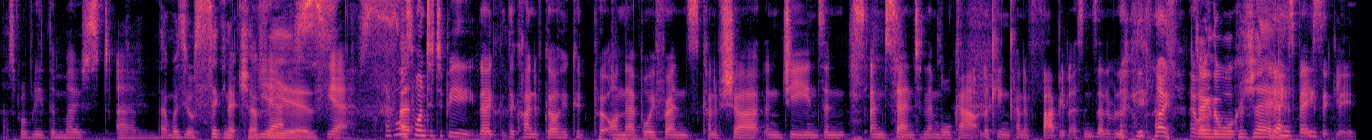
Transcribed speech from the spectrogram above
that's probably the most um That was your signature for yes, years. yes I've always wanted to be the, the kind of girl who could put on their boyfriend's kind of shirt and jeans and and scent and then walk out looking kind of fabulous instead of looking like oh, Doing the well, walk of shame. yes, basically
